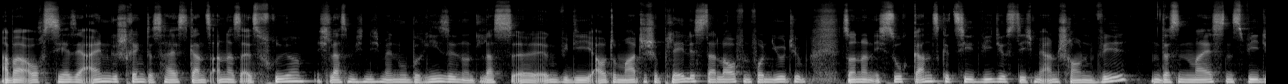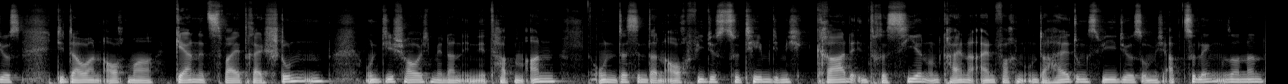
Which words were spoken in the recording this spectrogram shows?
aber auch sehr, sehr eingeschränkt. Das heißt, ganz anders als früher. Ich lasse mich nicht mehr nur berieseln und lasse äh, irgendwie die automatische Playlist da laufen von YouTube, sondern ich suche ganz gezielt Videos, die ich mir anschauen will und das sind meistens Videos, die dauern auch mal gerne zwei, drei Stunden und die schaue ich mir dann in Etappen an. Und das sind dann auch Videos zu Themen, die mich gerade interessieren und keine einfachen Unterhaltungsvideos, um mich abzulenken, sondern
